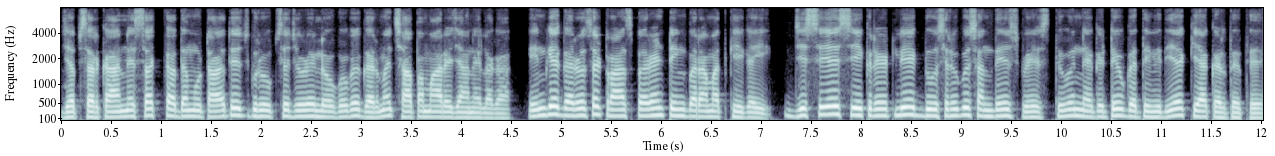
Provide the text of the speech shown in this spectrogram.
जब सरकार ने सख्त कदम उठाए तो इस ग्रुप से जुड़े लोगों के घर में छापा मारे जाने लगा। इनके घरों से ट्रांसपेरेंट इंक बरामद की गई, जिससे ये सीक्रेटली एक दूसरे को संदेश भेजते हुए नेगेटिव गतिविधियाँ किया करते थे।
